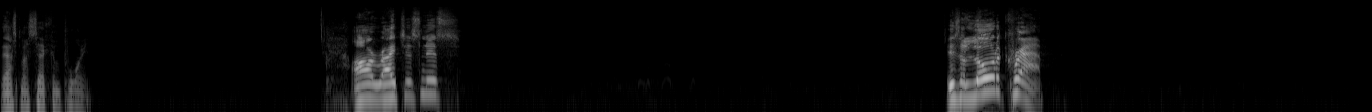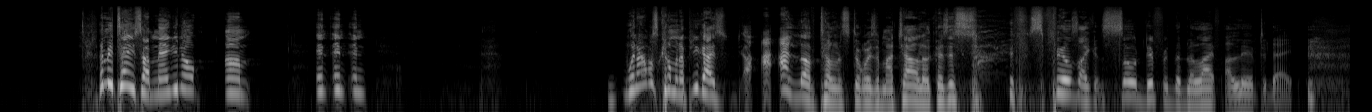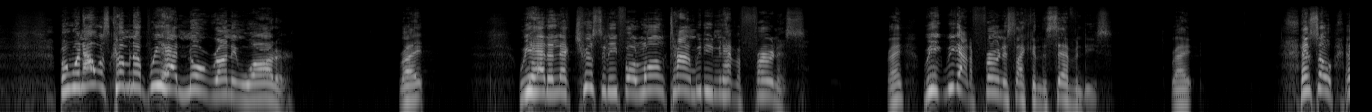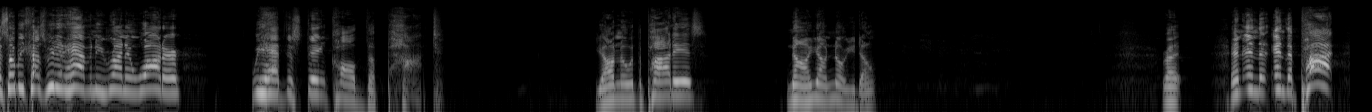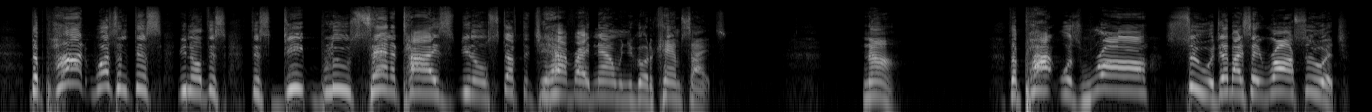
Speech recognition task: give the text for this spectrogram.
That's my second point. Our righteousness is a load of crap. Let me tell you something, man. You know, um, and, and, and when I was coming up, you guys, I, I love telling stories of my childhood because it feels like it's so different than the life I live today. But when I was coming up, we had no running water, right? We had electricity for a long time. We didn't even have a furnace, right? We, we got a furnace like in the 70s, right? And so, and so because we didn't have any running water, we had this thing called the pot. Y'all know what the pot is? No, y'all know you don't. Right? And and the and the pot, the pot wasn't this, you know, this this deep blue sanitized, you know, stuff that you have right now when you go to campsites. No. The pot was raw sewage. Everybody say raw sewage.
